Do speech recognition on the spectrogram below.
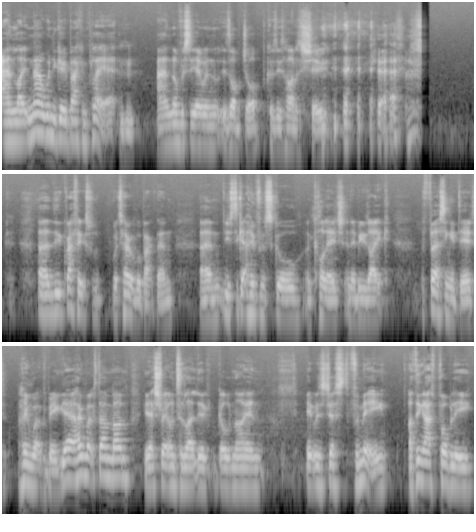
And, like, now when you go back and play it, Mhm. and obviously everyone is Oddjob because it's harder to shoot. yeah. Uh, the graphics were, were terrible back then. Um, used to get home from school and college, and it'd be like the first thing you did. Homework would be, yeah, homework's done, mum. Yeah, straight onto like the GoldenEye, and it was just for me. I think that's probably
